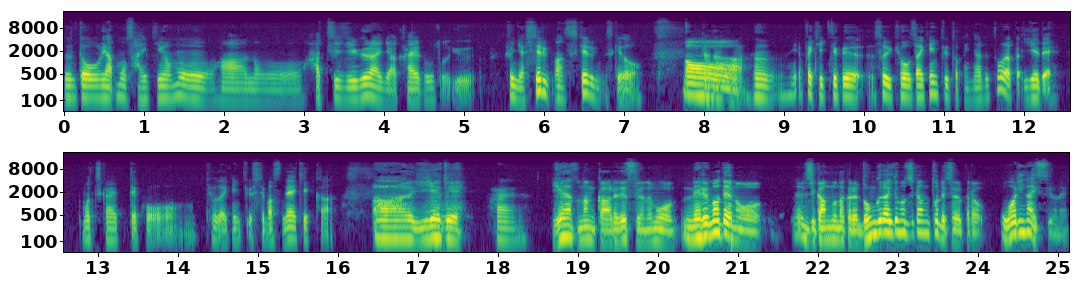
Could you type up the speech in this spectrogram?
うんと、いや、もう最近はもう、あの、8時ぐらいには帰ろうというふうにはしてる、まあしてるんですけど、たあだ、うん、やっぱり結局、そういう教材研究とかになると、やっぱ家で持ち帰って、こう、教材研究してますね、結果。あ、ああ、家で。はい。家だとなんかあれですよね、もう寝るまでのね時間の中でどんぐらいでも時間取れちゃうから終わりないですよね。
